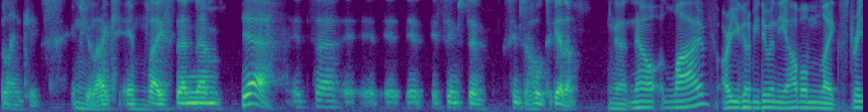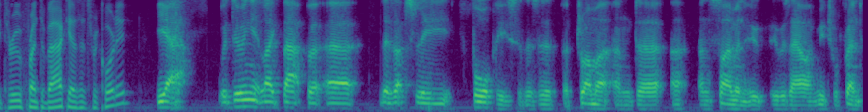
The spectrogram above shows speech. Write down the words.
blankets, if you Mhm. like, in Mhm. place, then um, yeah, it's uh, it, it, it it seems to seems to hold together. Yeah. Now, live, are you going to be doing the album like straight through, front to back, as it's recorded? Yeah, we're doing it like that, but uh, there's actually four pieces. There's a, a drummer and uh, uh, and Simon, who who was our mutual friend,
